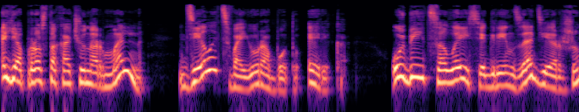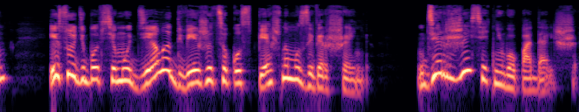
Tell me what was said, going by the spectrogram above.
Я просто хочу нормально делать свою работу, Эрика. Убийца Лейси Грин задержан, и, судя по всему, дело движется к успешному завершению. Держись от него подальше,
